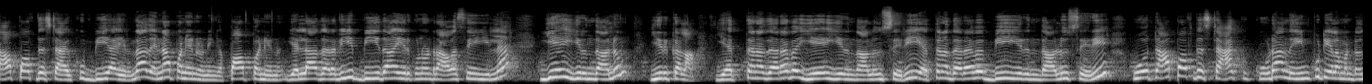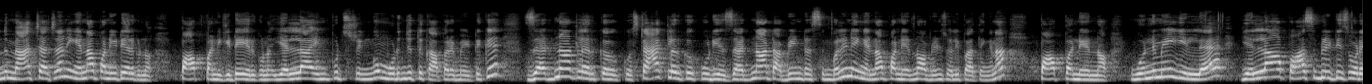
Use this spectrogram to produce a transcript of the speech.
டாப் ஆஃப் த ஸ்டாக்கும் பியாக இருந்தால் அதை என்ன பண்ணிடணும் நீங்கள் பாப் பண்ணிடணும். எல்லா தடவையும் பி தான் இருக்கணுன்ற அவசியம் இல்லை. ஏ இருந்தாலும் இருக்கலாம். எத்தனை தடவை ஏ இருந்தாலும் சரி எத்தனை தடவை பி இருந்தாலும் சரி ஒரு டாப் ஆஃப் த ஸ்டாக்கு கூட அந்த இன்புட் எலமெண்ட் வந்து மேட்ச் ஆச்சுன்னா நீங்கள் என்ன பண்ணிகிட்டே இருக்கணும்? பாப் பண்ணிக்கிட்டே இருக்கணும். எல்லா இன்புட் ஸ்ட்ரிங்கும் முடிஞ்சதுக்கு அப்புறமேட்டுக்கு ஜெட் நாட்டில் இருக்க ஸ்டாக்ல இருக்கக்கூடிய ஜெட் நாட் அப்படின்ற சிம்பிளையும் நீங்கள் என்ன பண்ணிடணும் அப்படின்னு சொல்லி பார்த்தீங்கன்னா பாப் பண்ணிடணும். ஒன்றுமே இல்லை. எல்லா பாசிபிலிட்டிஸோட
